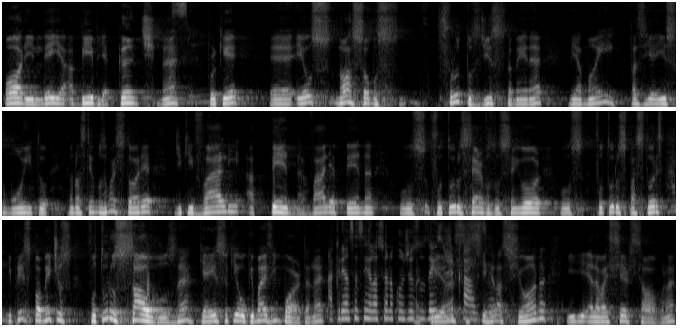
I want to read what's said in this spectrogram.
ore, leia a Bíblia, cante, né? Sim. Porque é, eu, nós somos frutos disso também, né? Minha mãe fazia isso muito. Então nós temos uma história de que vale a pena, vale a pena os futuros servos do Senhor, os futuros pastores Amém. e principalmente os futuros salvos, né? Que é isso que o que mais importa, né? A criança se relaciona com Jesus desde de casa. se relaciona e ela vai ser salva, né?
